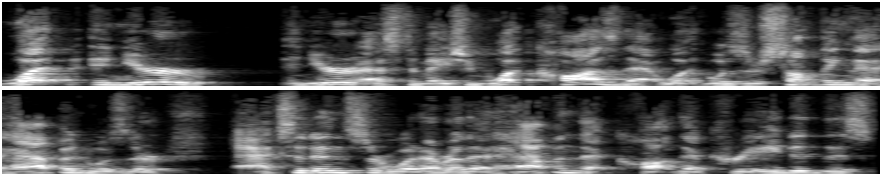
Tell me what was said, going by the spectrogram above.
what in your in your estimation, what caused that? What was there something that happened? Was there accidents or whatever that happened that caught that created this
